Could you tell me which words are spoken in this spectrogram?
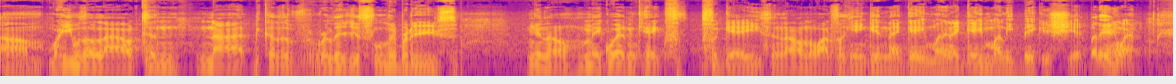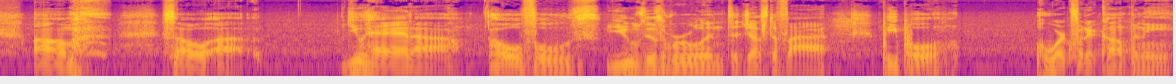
um, where he was allowed to not because of religious liberties you know make wedding cakes for gays and i don't know why the fuck he ain't getting that gay money. That gay money big as shit. But anyway um, so uh, you had uh, whole foods use this ruling to justify people who work for their company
